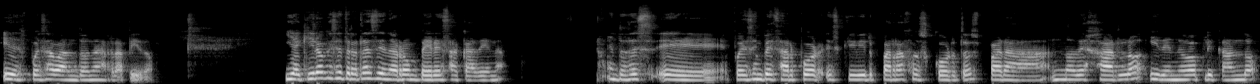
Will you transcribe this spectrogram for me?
y después abandonas rápido. Y aquí lo que se trata es de no romper esa cadena. Entonces puedes empezar por escribir párrafos cortos para no dejarlo y de nuevo aplicando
